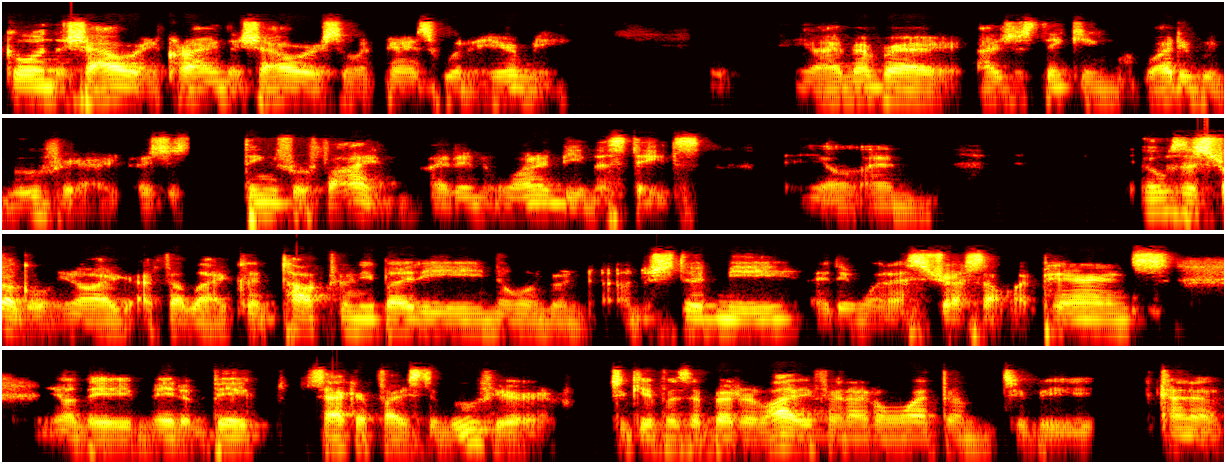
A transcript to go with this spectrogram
go in the shower and cry in the shower so my parents wouldn't hear me. You know, I remember I, I was just thinking, why did we move here? I, I just things were fine. I didn't want to be in the states, you know, and it was a struggle. You know, I, I felt like I couldn't talk to anybody. No one understood me. I didn't want to stress out my parents. You know, they made a big sacrifice to move here to give us a better life. And I don't want them to be kind of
